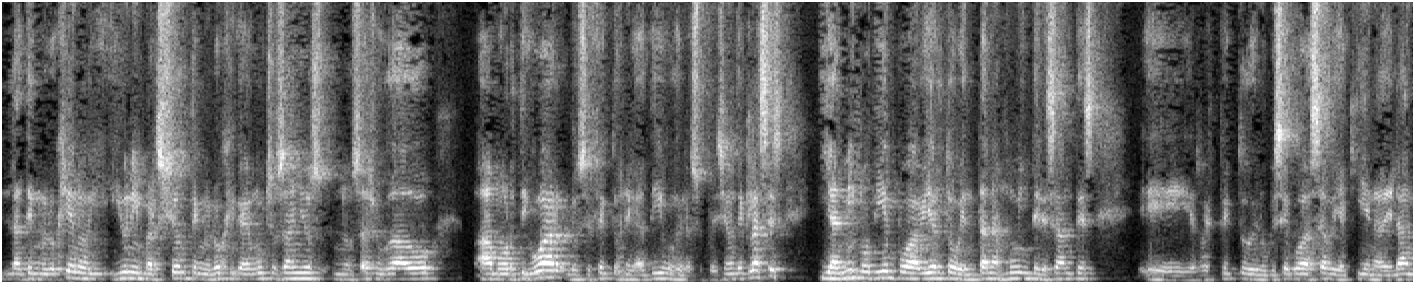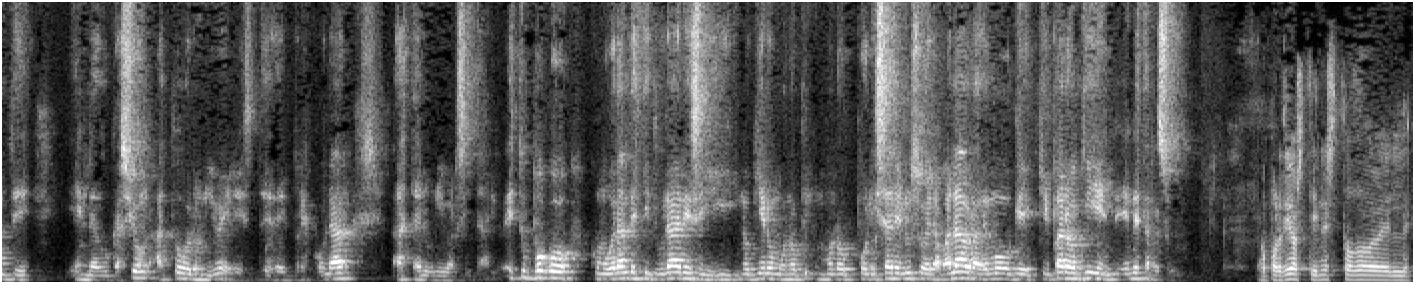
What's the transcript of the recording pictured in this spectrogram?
la tecnología y una inversión tecnológica de muchos años nos ha ayudado a amortiguar los efectos negativos de la suspensión de clases y al mismo tiempo ha abierto ventanas muy interesantes eh, respecto de lo que se puede hacer de aquí en adelante en la educación a todos los niveles, desde el preescolar hasta el universitario. Esto un poco como grandes titulares y no quiero monopolizar el uso de la palabra, de modo que, paro aquí en, este resumen. Oh, por Dios, tienes todo el,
